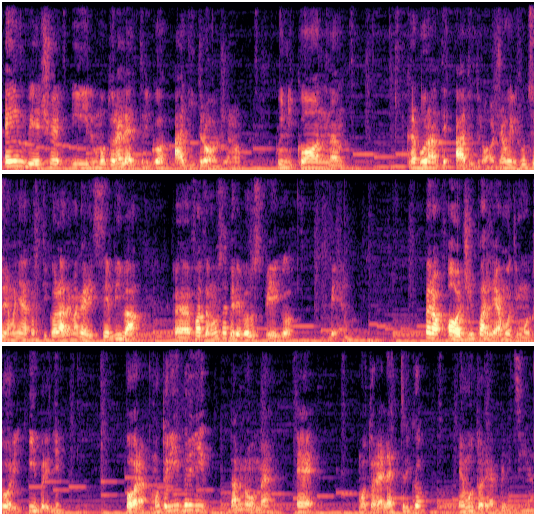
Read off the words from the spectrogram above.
e invece il motore elettrico ad idrogeno, quindi con carburante ad idrogeno, quindi funziona in maniera particolare, magari se vi va eh, fatemelo sapere, ve lo spiego bene. Però oggi parliamo di motori ibridi. Ora, motori ibridi, dal nome, è motore elettrico e motore a benzina.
